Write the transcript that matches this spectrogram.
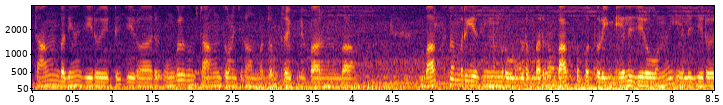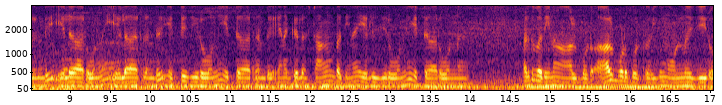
ஸ்ட்ராங்னு பார்த்தீங்கன்னா ஜீரோ எட்டு ஜீரோ ஆறு. உங்களுக்கும் ஸ்ட்ராங்னு தோணுச்சுன்னா மட்டும் ட்ரை பண்ணி பாருங்கன்பா பாக்ஸ் நம்பர் கேசிங் நம்பர் கொடுக்குறோம் பாருங்கள் பாக்ஸை பொறுத்த வரைக்கும் ஏழு ஜீரோ ஒன்று ஏழு ஜீரோ ரெண்டு ஏழு ஆறு ஒன்று ஏழு ஆறு ரெண்டு எட்டு ஜீரோ ஒன்று எட்டு ஆறு ரெண்டு. எனக்கு இதில் ஸ்ட்ராங்னு பார்த்தீங்கன்னா ஏழு ஜீரோ ஒன்று எட்டு ஆறு ஒன்று அடுத்து பார்த்தீங்கன்னா ஆல் போர்டு ஆல் போர்டை பொறுத்த வரைக்கும் ஒன்று ஜீரோ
